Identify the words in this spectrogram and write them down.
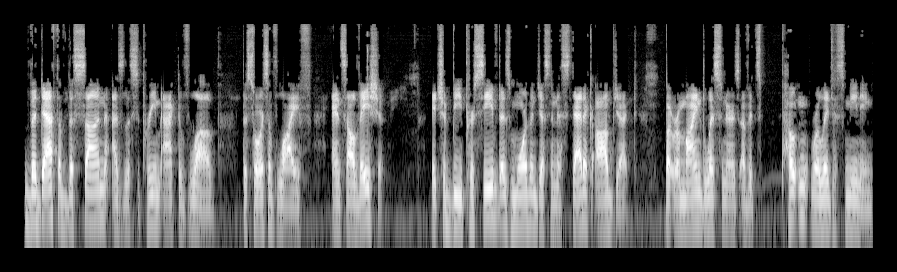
the death of the Son as the supreme act of love, the source of life and salvation. It should be perceived as more than just an aesthetic object, but remind listeners of its potent religious meaning.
